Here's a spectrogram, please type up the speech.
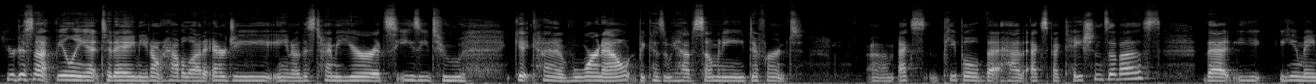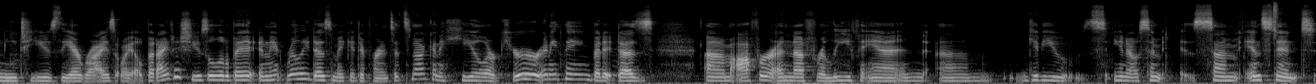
you're just not feeling it today and you don't have a lot of energy, you know, this time of year it's easy to get kind of worn out because we have so many different um, ex- people that have expectations of us that y- you may need to use the Arise oil. But I just use a little bit and it really does make a difference. It's not going to heal or cure anything, but it does um, offer enough relief and um, give you, you know, some some instant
